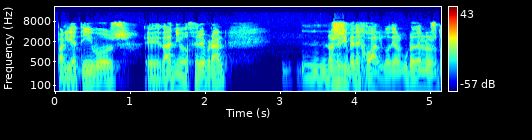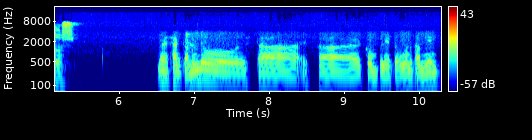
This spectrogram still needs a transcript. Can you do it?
paliativos, eh, daño cerebral. No sé si me dejo algo de alguno de los dos. San Camilo está, está completo. Bueno, también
